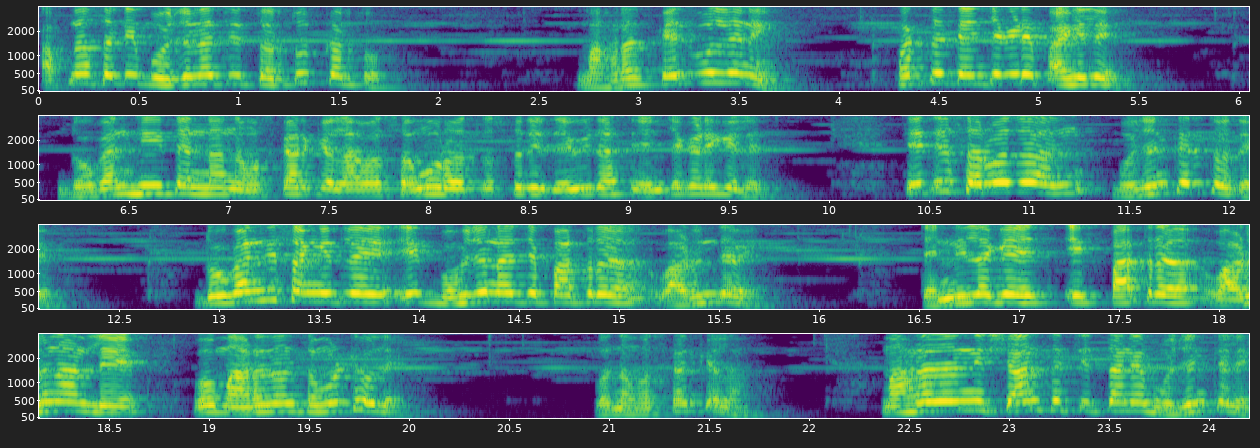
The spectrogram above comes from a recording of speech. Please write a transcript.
आपणासाठी भोजनाची तरतूद करतो. महाराज काहीच बोलले नाही. फक्त त्यांच्याकडे पाहिले. दोघांनीही त्यांना नमस्कार केला व समोरच श्री देवीदास यांच्याकडे गेलेत. तेथे सर्वजण भोजन करीत होते. दोघांनी सांगितले एक भोजनाचे पात्र वाढून द्यावे. त्यांनी लगेच एक पात्र वाढून आणले व महाराजांसमोर ठेवले व नमस्कार केला. महाराजांनी शांत चित्ताने भोजन केले.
